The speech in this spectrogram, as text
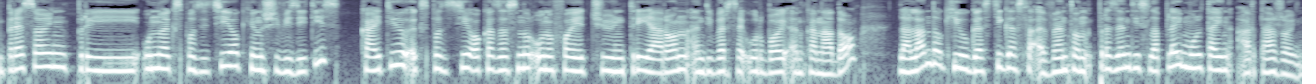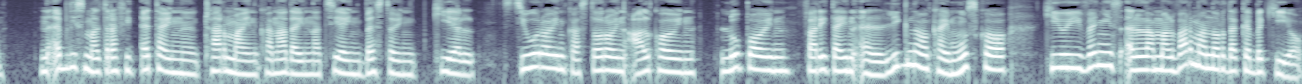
impresojn pri unu ekspozicio kiun ŝi vizitis kaj tiu ekspozicio okazas nur unufoje ĉiun tri jaron en diversaj urboj en Kanado. La lando kiu gastigas la eventon prezentis la plej multajn artaĵojn. Ne eblis maltrafi etajn ĉarmajn kanadajn naciajn bestojn kiel sciurojn, kastorojn, alkojn, lupojn faritajn el ligno kaj musko, kiuj venis el la malvarma norda Quebecio.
